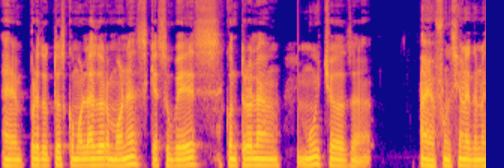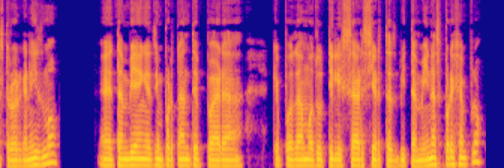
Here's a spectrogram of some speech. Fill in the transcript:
eh, productos como las hormonas, que a su vez controlan muchas eh, funciones de nuestro organismo. Eh, también es importante para que podamos utilizar ciertas vitaminas, por ejemplo.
